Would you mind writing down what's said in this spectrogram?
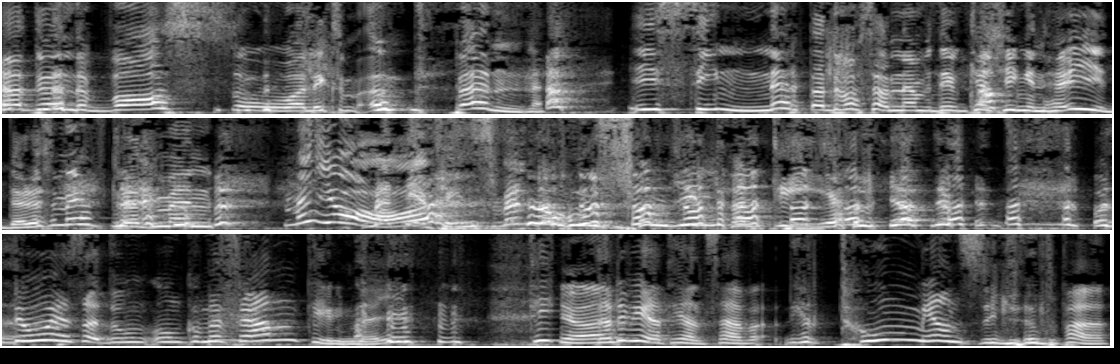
att du ändå var så liksom öppen i sinnet. Att det var så här, det är kanske ingen höjdare som är efterrätt men, men ja. Men det finns väl de som gillar det. Ja, och då är så här, hon, hon kommer fram till mig, tittar Ja. du vet helt så här, helt tom i ansiktet och bara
